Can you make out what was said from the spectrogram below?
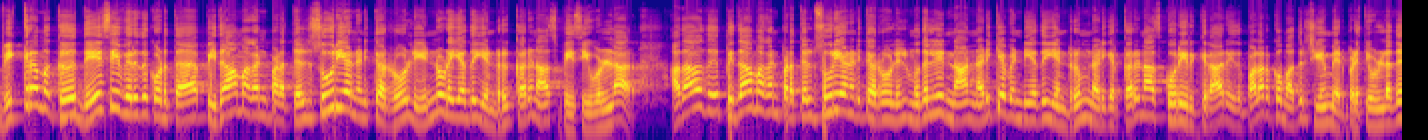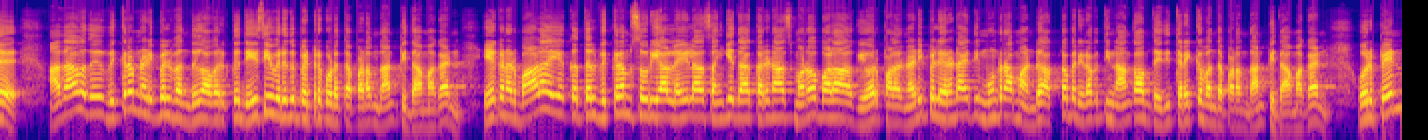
விக்ரமுக்கு தேசிய விருது கொடுத்த பிதாமகன் படத்தில் சூர்யா நடித்த ரோல் என்னுடையது என்று கருணாஸ் பேசியுள்ளார். அதாவது பிதாமகன் படத்தில் சூர்யா நடித்த ரோலில் முதலில் நான் நடிக்க வேண்டியது என்றும் நடிகர் கருணாஸ் கூறியிருக்கிறார். இது பலருக்கும் அதிர்ச்சியும் ஏற்படுத்தியுள்ளது. அதாவது விக்ரம் நடிப்பில் வந்து அவருக்கு தேசிய விருது பெற்றுக் கொடுத்த படம் தான் பிதாமகன். இயக்குனர் பாலா இயக்கத்தில் விக்ரம் சூர்யா லைலா சங்கீதா கருணாஸ் மனோபாலா ஆகியோர் பல நடிப்பில் இரண்டாயிரத்தி மூன்றாம் ஆண்டு அக்டோபர் இருபத்தி நான்காம் தேதி திரைக்கு வந்த படம் தான் பிதாமகன். ஒரு பெண்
